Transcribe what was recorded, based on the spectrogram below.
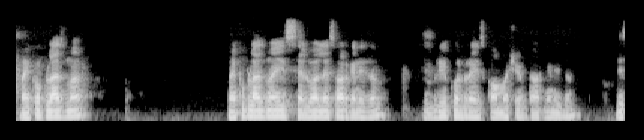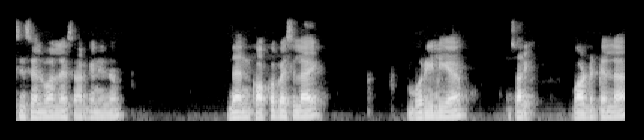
Mycoplasma Mycoplasma is cell wall less organism Vibrio cholera is comma shaped organism this is cell wall less organism then coccobacilli Borrelia sorry Bordetella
